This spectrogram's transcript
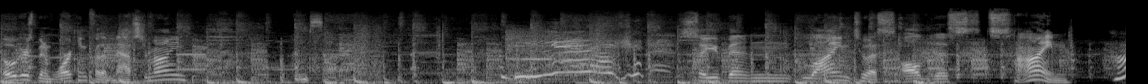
Ogre's been working for the mastermind? I'm sorry. So you've been lying to us all this time. Huh?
